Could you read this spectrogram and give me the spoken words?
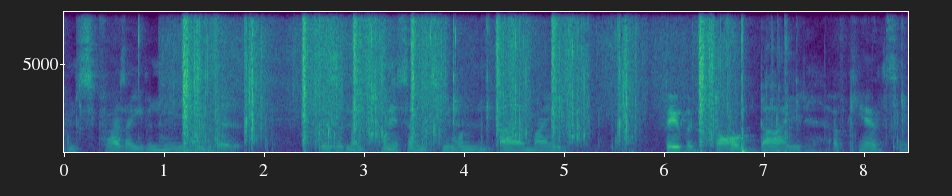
I'm surprised I even remembered it. Was in like 2017 when uh, my favorite dog died of cancer.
